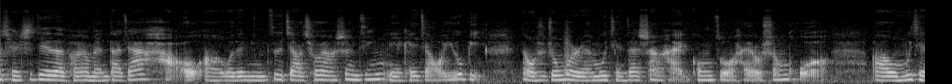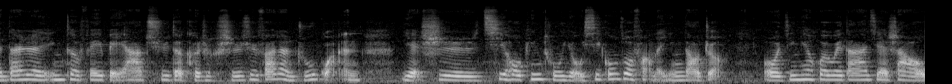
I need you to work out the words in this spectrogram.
全世界的朋友们，大家好啊！我的名字叫秋阳圣经，你也可以叫我 Ubi。那我是中国人，目前在上海工作还有生活。啊，我目前担任英特飞北亚区的可持续发展主管，也是气候拼图游戏工作坊的引导者。我今天会为大家介绍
